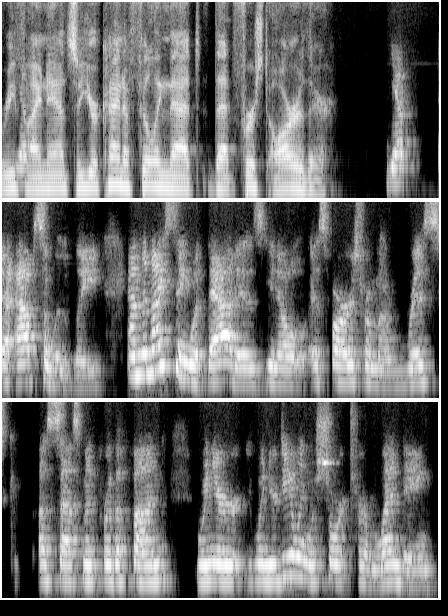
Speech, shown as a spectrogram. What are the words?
refinance. Yep. So you're kind of filling that that first R there. Yep, absolutely. And the nice thing with that is, you know, as far as from a risk assessment for the fund, when you're when you're dealing with short-term lending,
